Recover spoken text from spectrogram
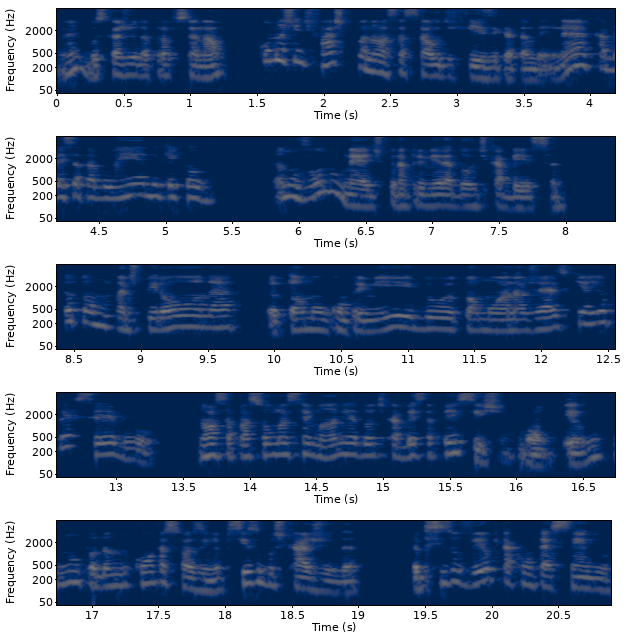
né? Busca ajuda profissional. Como a gente faz com a nossa saúde física também, né? A cabeça está doendo, o que, que eu. Eu não vou no médico na primeira dor de cabeça. Eu tomo uma dipirona, eu tomo um comprimido, eu tomo um analgésico e aí eu percebo. Nossa, passou uma semana e a dor de cabeça persiste. Bom, eu não estou dando conta sozinho, eu preciso buscar ajuda. Eu preciso ver o que está acontecendo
